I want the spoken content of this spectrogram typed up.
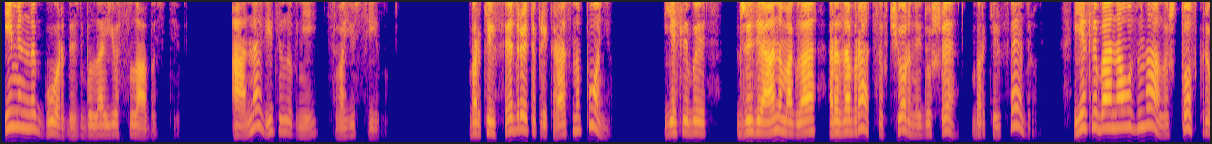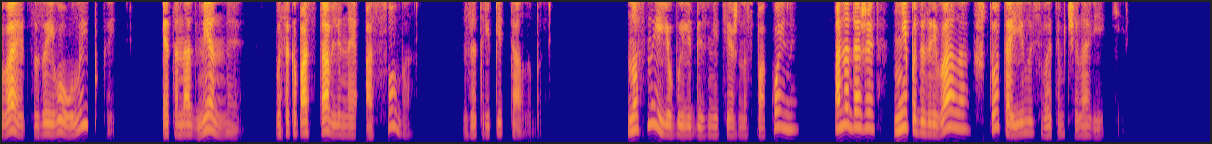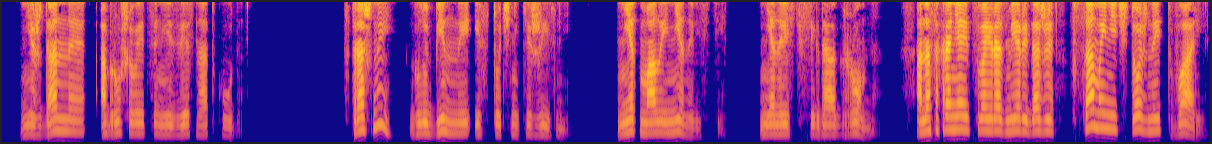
Именно гордость была ее слабостью, а она видела в ней свою силу. Баркельфедро это прекрасно понял. Если бы Джозиана могла разобраться в черной душе Баркельфедро, если бы она узнала, что скрывается за его улыбкой, эта надменная, высокопоставленная особа затрепетала бы. Но сны ее были безмятежно спокойны, она даже не подозревала, что таилось в этом человеке. Нежданное обрушивается неизвестно откуда. Страшны глубинные источники жизни. Нет малой ненависти. Ненависть всегда огромна. Она сохраняет свои размеры даже в самой ничтожной твари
